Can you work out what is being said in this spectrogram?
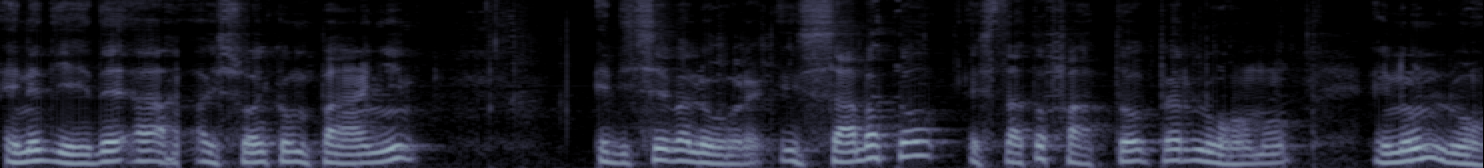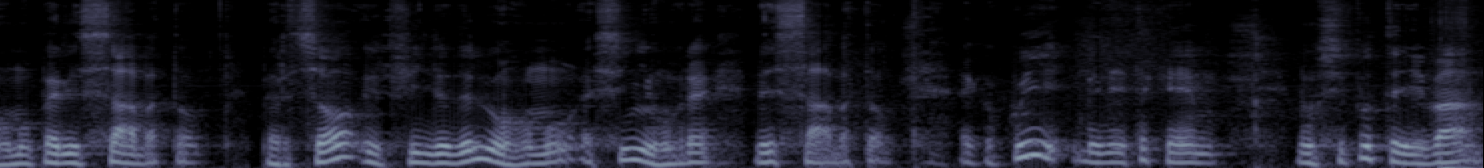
e ne diede a, ai suoi compagni e diceva loro, il sabato è stato fatto per l'uomo e non l'uomo per il sabato. Perciò il figlio dell'uomo è signore del sabato. Ecco, qui vedete che non si poteva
